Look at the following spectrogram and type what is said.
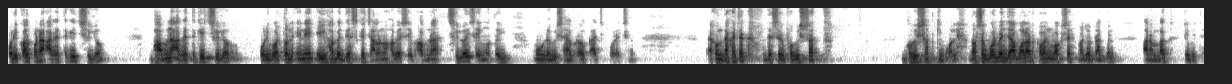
পরিকল্পনা আগে থেকেই ছিল, ভাবনা আগে থেকেই ছিল, পরিবর্তন এনে এইভাবে দেশকে চালানো হবে সেই ভাবনা ছিলই সেই মতোই মৌলভী সাহেবরাও কাজ করেছেন। এখন দেখা যাক দেশের ভবিষ্যৎ ভবিষ্যৎ কি বলে। দর্শক বলবেন যা বলার কমেন্ট বক্সে নজর রাখবেন আরামবাগ টিভিতে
